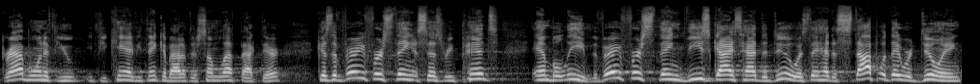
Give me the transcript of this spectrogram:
Grab one if you, if you can, if you think about it, if there's some left back there. Because the very first thing it says, repent and believe. The very first thing these guys had to do was they had to stop what they were doing,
